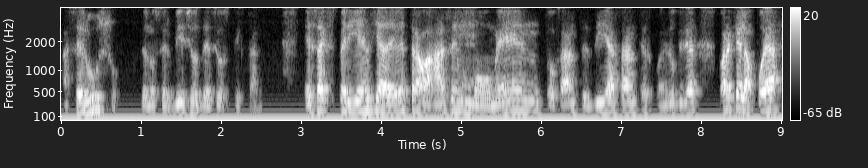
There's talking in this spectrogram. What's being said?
hacer uso de los servicios de ese hospital esa experiencia debe trabajarse momentos antes, días antes con ese oficial, para que la pueda,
